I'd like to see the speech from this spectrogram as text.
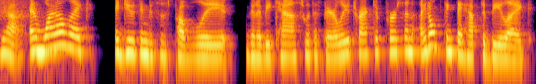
yeah. And while like I do think this is probably going to be cast with a fairly attractive person, I don't think they have to be like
